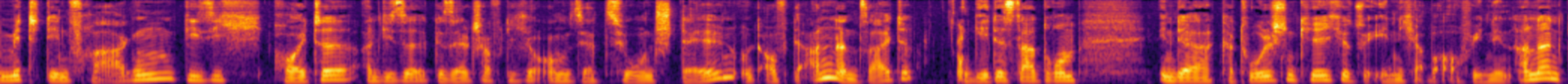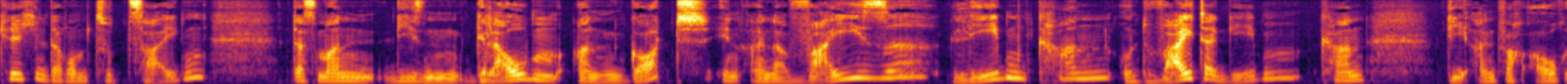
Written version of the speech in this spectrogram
mit den Fragen, die sich heute an diese gesellschaftliche Organisation stellen. Und auf der anderen Seite geht es darum, in der katholischen Kirche, so ähnlich aber auch wie in den anderen Kirchen, darum zu zeigen, dass man diesen Glauben an Gott in einer Weise leben kann und weitergeben kann, die einfach auch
